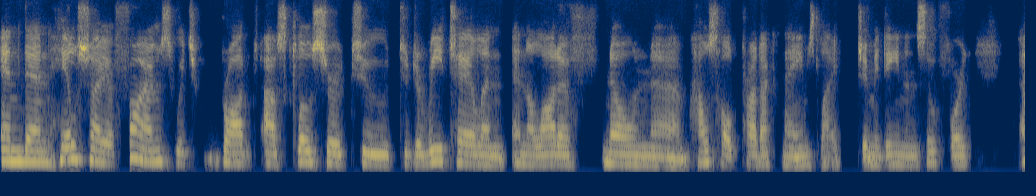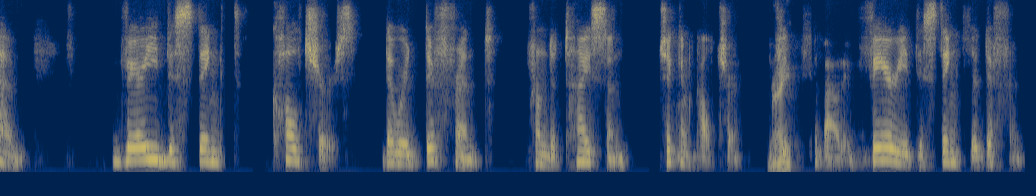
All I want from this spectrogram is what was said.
and then Hillshire Farms, which brought us closer to to the retail and and a lot of known um, household product names like Jimmy Dean and so forth. Um, very distinct cultures that were different from the Tyson chicken culture. Right. About it, very distinctly different.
